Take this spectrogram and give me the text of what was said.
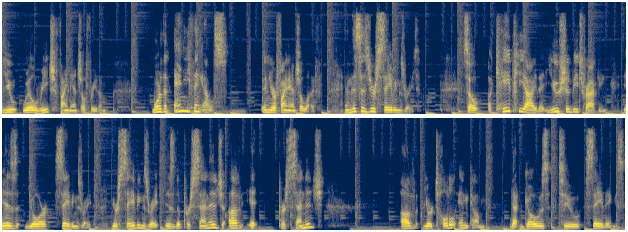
you will reach financial freedom. More than anything else in your financial life. And this is your savings rate. So, a KPI that you should be tracking is your savings rate. Your savings rate is the percentage of it percentage of your total income that goes to savings.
